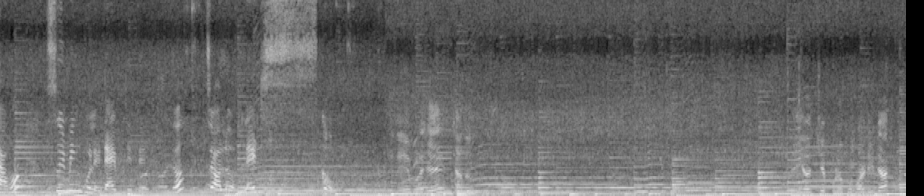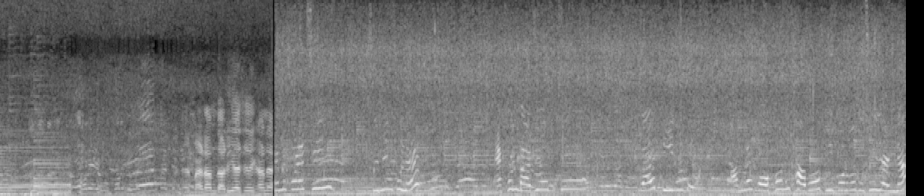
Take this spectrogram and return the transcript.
যাব সুইমিং পুলে টাইপ দিতে। তো চলো লেটস গো এই হচ্ছে পুরো ম্যাডাম দাঁড়িয়ে আছে? এখানে সুইমিং পুলে এখন বাজে হচ্ছে প্রায় তিনটে। আমরা কখন খাব, কি করব কিছুই জানি না।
